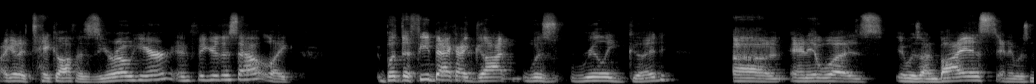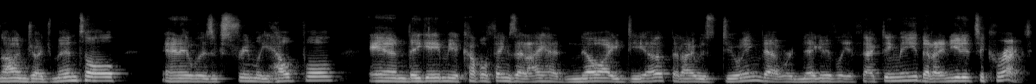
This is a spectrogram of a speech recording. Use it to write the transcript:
I got to take off a zero here and figure this out. Like, but the feedback I got was really good. Uh, and it was, it was unbiased and it was non-judgmental and it was extremely helpful. And they gave me a couple things that I had no idea that I was doing that were negatively affecting me that I needed to correct.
